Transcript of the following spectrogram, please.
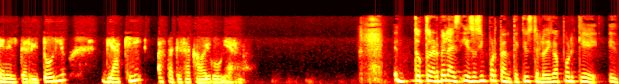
en el territorio de aquí hasta que se acabe el gobierno. Doctor Arbeláez, y eso es importante que usted lo diga porque eh,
